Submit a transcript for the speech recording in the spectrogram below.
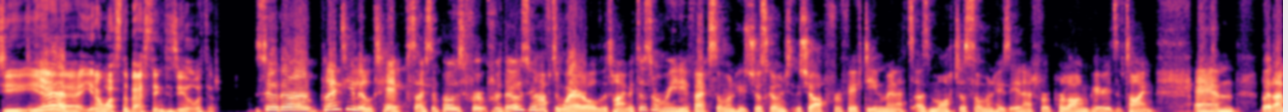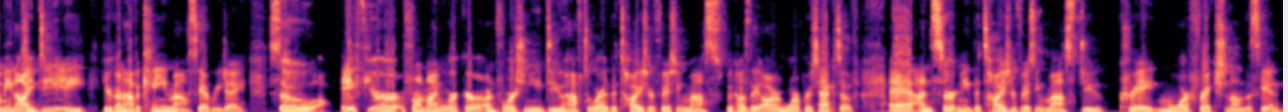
Do you, yeah, uh, you know, what's the best thing to deal with it? So there are plenty of little tips i suppose for, for those who have to wear it all the time. It doesn't really affect someone who's just going to the shop for 15 minutes as much as someone who's in it for prolonged periods of time. Um but i mean ideally you're going to have a clean mask every day. So if you're a frontline worker unfortunately you do have to wear the tighter fitting masks because they are more protective. Uh, and certainly the tighter fitting masks do create more friction on the skin.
